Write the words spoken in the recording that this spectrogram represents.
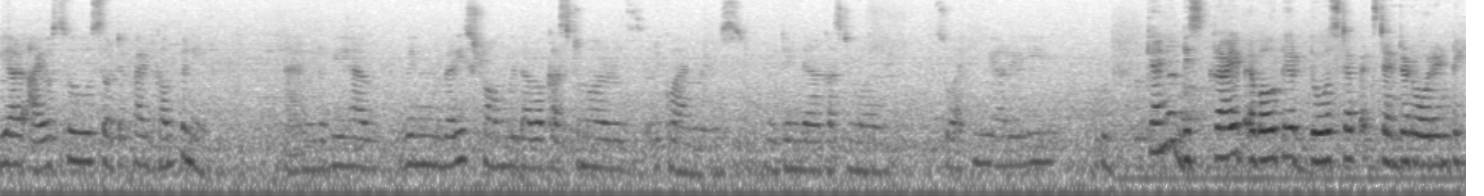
we are ISO certified company, and we have been very strong with our customers' requirements, meeting their customer. So I think we are really good. Can you describe about your doorstep extended warranty?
